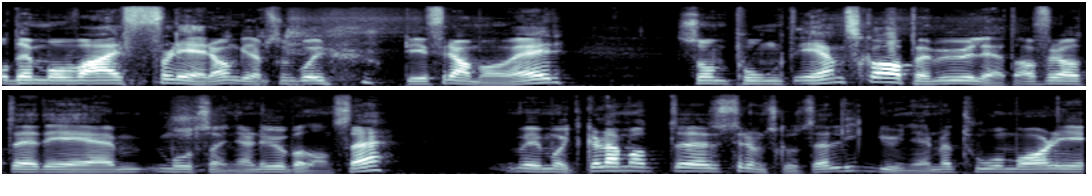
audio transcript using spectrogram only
og det må være flere angrep som går hurtig fremover. Som punkt én skaper muligheter for at det er motstanderen i ubalanse. Vi må ikke glemme at uh, Strømsgodset ligger under med to mål i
